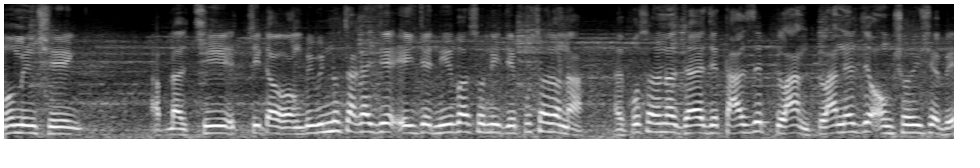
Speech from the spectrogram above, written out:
মমিন সিং আপনার চি, চিটাগং, বিভিন্ন জায়গায় যে এই যে নির্বাচনী যে প্রচারণা প্রচারণা যায় যে তার যে প্ল্যান প্ল্যানের যে অংশ হিসেবে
